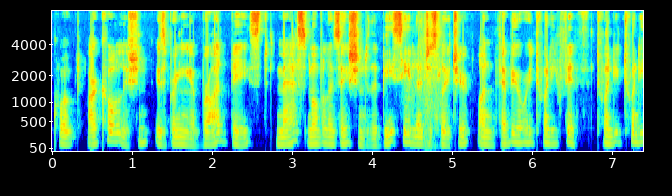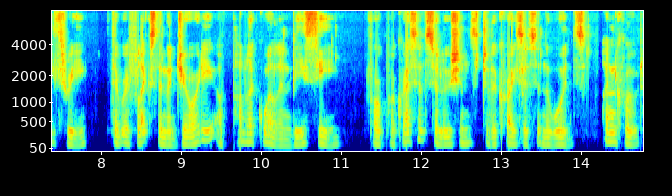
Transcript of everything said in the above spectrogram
quote, Our coalition is bringing a broad based mass mobilization to the BC legislature on February 25, 2023, that reflects the majority of public will in BC for progressive solutions to the crisis in the woods. Unquote.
